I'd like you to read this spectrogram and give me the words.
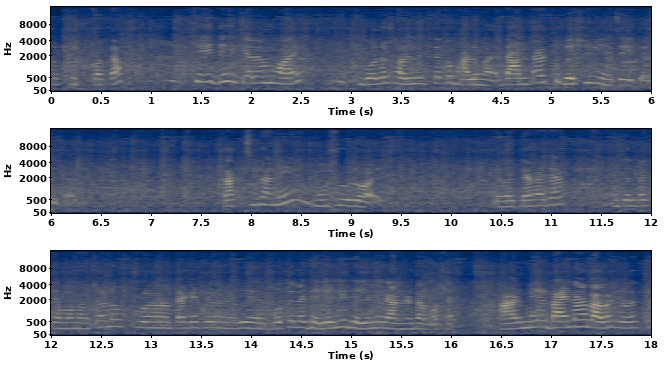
তো ঠিক কথা। খেয়েই দেখি কিরম হয়, বলল সলনির থেকেও ভালো হয়, দামটা একটু বেশি নিয়েছে এই তেলটার। কাচ্চিখানি, মসুর রয়। এবার দেখা যাক তেলটা কেমন হয়? চলো প্যাকেটে ইয়ে বোতলে ঢেলে নিই ঢেলে নিই রান্নাটা বসায় আর মেয়ের বাইনা, বাবার সাথে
